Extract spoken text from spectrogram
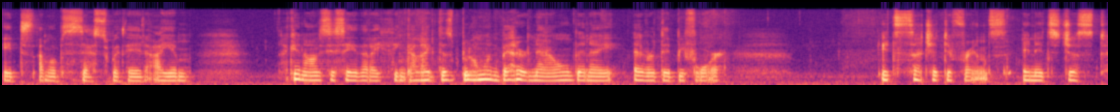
It's I'm obsessed with it. I am I can honestly say that I think I like this blue one better now than I ever did before. It's such a difference and it's just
